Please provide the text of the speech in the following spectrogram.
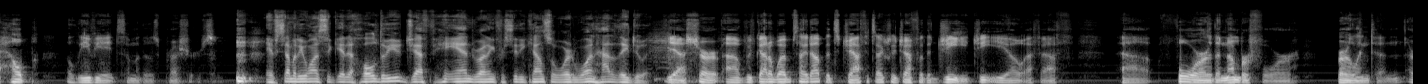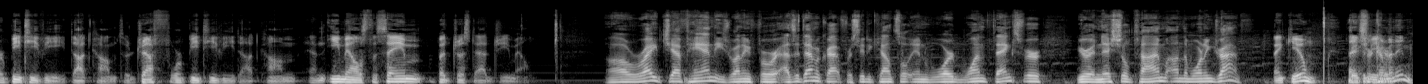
help alleviate some of those pressures. If somebody wants to get a hold of you, Geoff Hand, running for City Council Ward One, how do they do it? Yeah, sure. Uh, we've got a website up. It's Geoff. It's actually Geoff with a G, G E O F F, uh, for the number four Burlington or BTV.com. So Geoff for BTV.com. And email is the same, but just at Gmail. All right, Geoff Hand, he's running for as a Democrat for City Council in Ward One. Thanks for your initial time on the morning drive. Thank you. Thanks Great for coming here. in.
